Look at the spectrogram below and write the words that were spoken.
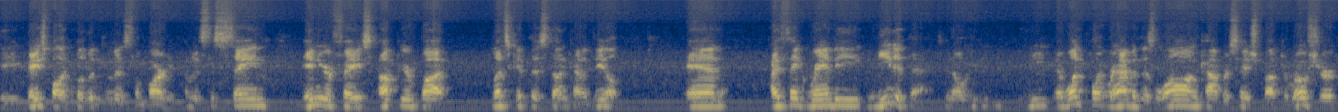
the baseball equivalent of Vince Lombardi. I mean, it's the same in your face, up your butt, let's get this done kind of deal. And I think Randy needed that. You know, he, he at one point we're having this long conversation about Durocher,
